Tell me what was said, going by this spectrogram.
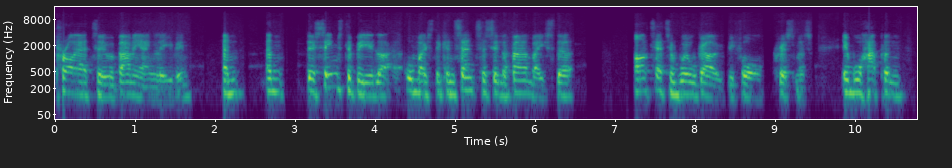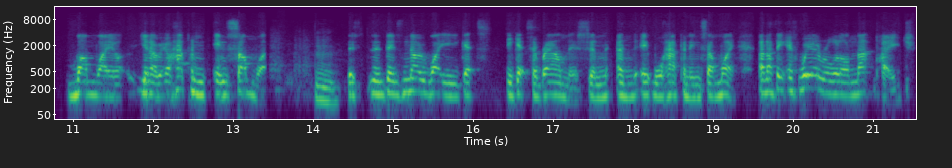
prior to Aubameyang leaving, and and there seems to be like almost a consensus in the fan base that Arteta will go before Christmas. It will happen one way, you know, it'll happen in some way. Mm. There's, there's no way he gets he gets around this, and and it will happen in some way. And I think if we're all on that page,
